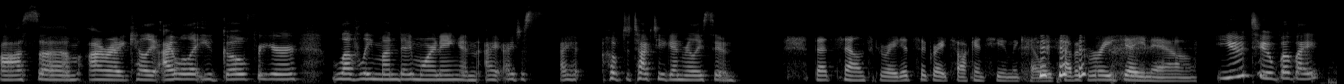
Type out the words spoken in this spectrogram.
Awesome. All right, Kelly, I will let you go for your lovely Monday morning, and I, I just I hope to talk to you again really soon. That sounds great. It's a great talking to you, Michaela. Have a great day now. You too. Bye bye.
